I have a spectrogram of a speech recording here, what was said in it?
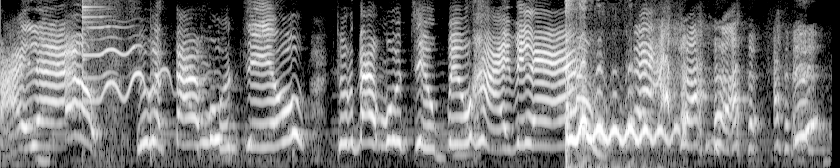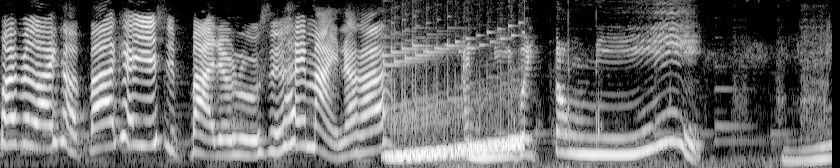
ตายแล้วตุ๊กตาาหมูจิ๋วตุ๊กตาหมูจิ๋วปิวหายไปแล้ว ไม่เป็นไรค่ะป้าแค่ 20 บาทเดี๋ยวหนูซื้อให้ใหม่นะคะ อันนี้ไว้ตรงนี้ นี่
